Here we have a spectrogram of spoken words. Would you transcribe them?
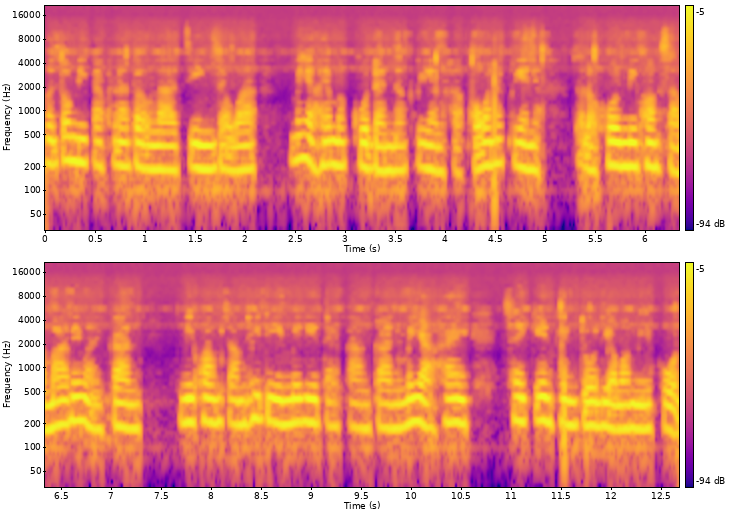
มันต้องมีการพัฒนาตลอดเวลาจริง แต่ว่าไม่อยากให้มากดดันนักเรียนค่ะ เพราะว่านักเรียนเนี่ยแต่ละคนมีความสามารถไม่เหมือนกัน มีความจำที่ดีไม่ดีแตกต่างกัน ไม่อยากให้ใช้เกณฑ์เพียงตัวเดียวมามีผล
